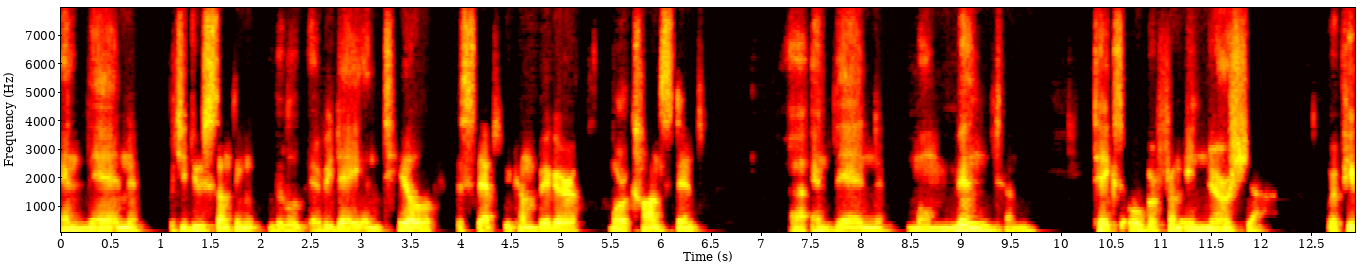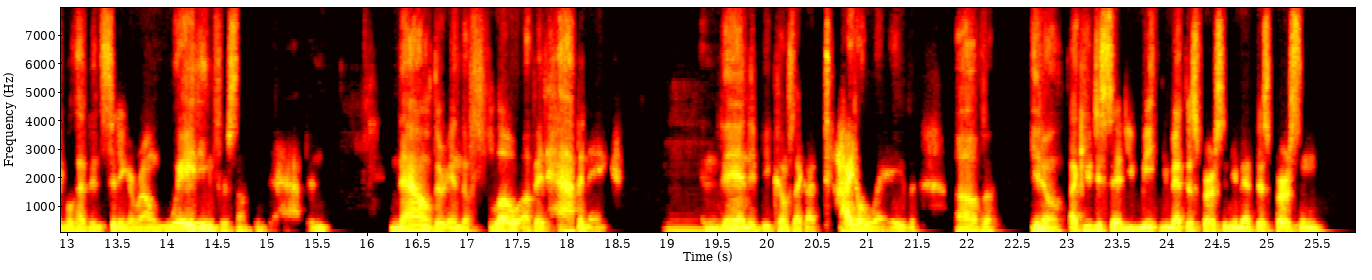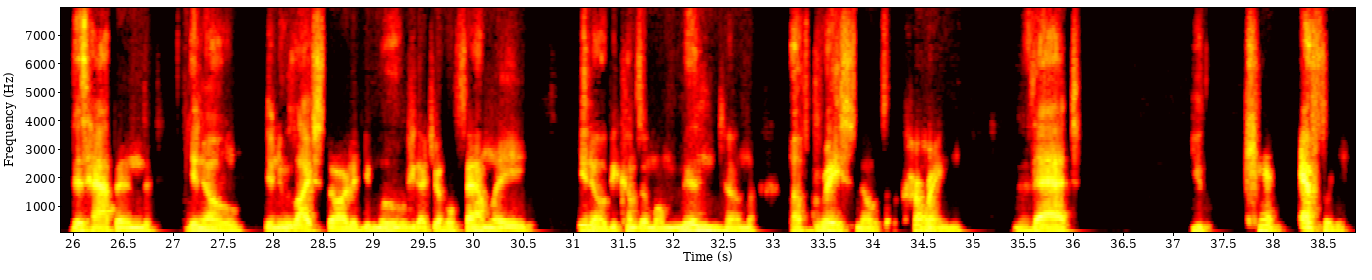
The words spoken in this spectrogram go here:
And then, but you do something little every day until the steps become bigger, more constant. Uh, and then momentum takes over from inertia, where people have been sitting around waiting for something to happen. Now they're in the flow of it happening. Mm. And then it becomes like a tidal wave of, you know, like you just said, you meet, you met this person, you met this person, this happened, you yeah. know, your new life started, you moved, you got your whole family, you know, it becomes a momentum of grace notes occurring that you can't effort it,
